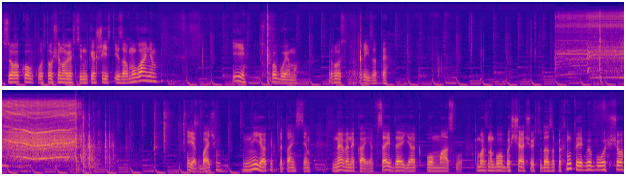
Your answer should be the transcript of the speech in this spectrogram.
40 з товщиною стінки 6 із армуванням. І спробуємо розрізати. І як бачимо, ніяких питань з цим не виникає. Все йде як по маслу. Можна було б ще щось туди запихнути, якби було що,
